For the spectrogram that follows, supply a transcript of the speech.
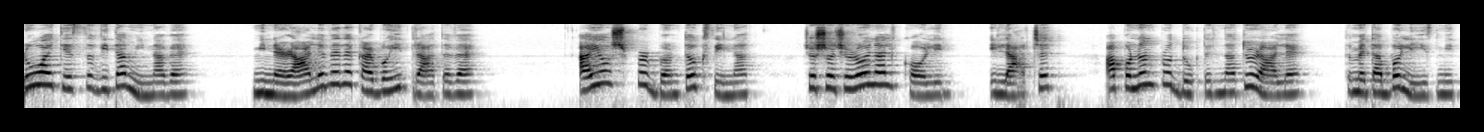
ruajtjes së vitaminave, mineraleve dhe karbohidrateve. Ajo shpërbën toksinat që shoqërojnë alkoolin, ilaçet apo nënproduktet natyrale të metabolizmit.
